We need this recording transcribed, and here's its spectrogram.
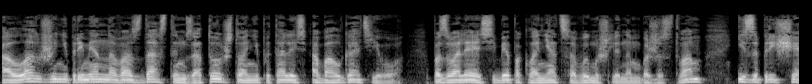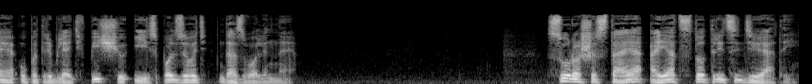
Аллах же непременно воздаст им за то, что они пытались оболгать Его, позволяя себе поклоняться вымышленным божествам и запрещая употреблять в пищу и использовать дозволенное. Сура 6, аят 139.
